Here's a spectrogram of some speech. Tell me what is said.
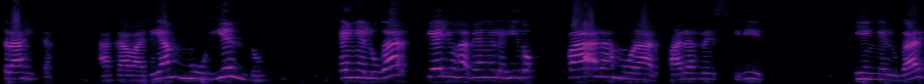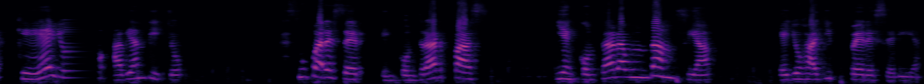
trágica. Acabarían muriendo en el lugar que ellos habían elegido para morar, para residir. Y en el lugar que ellos habían dicho, a su parecer, encontrar paz y encontrar abundancia, ellos allí perecerían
